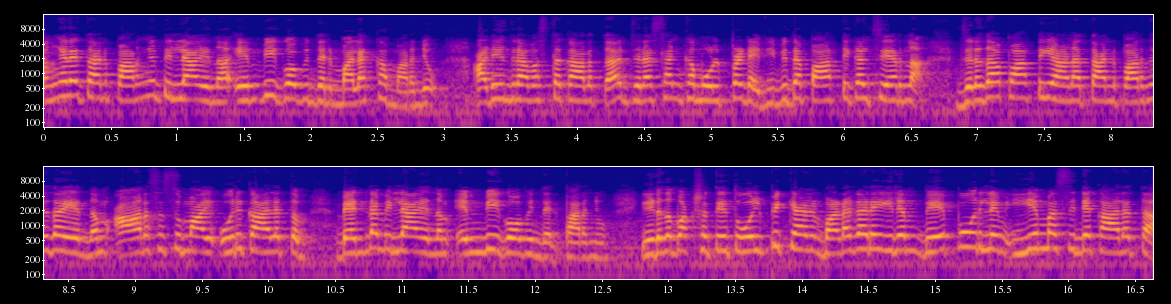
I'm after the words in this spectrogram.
അങ്ങനെ താൻ പറഞ്ഞിട്ടില്ല എന്ന് എം വി ഗോവിന്ദൻ മലക്കം മറിഞ്ഞു. അടിയന്തരാവസ്ഥ കാലത്ത് ജനസംഘം ഉൾപ്പെടെ വിവിധ പാർട്ടികൾ ചേർന്ന ജനതാ പാർട്ടിയാണ് താൻ പറഞ്ഞത് എന്നും ആർ എസ് എസുമായി ഒരു കാലത്തും ബന്ധമില്ല എന്നും എം വി ഗോവിന്ദൻ പറഞ്ഞു. ഇടതുപക്ഷത്തെ തോൽപ്പിക്കാൻ വടകരയിലും ബേപ്പൂരിലും ഇ എം എസിന്റെ കാലത്ത്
